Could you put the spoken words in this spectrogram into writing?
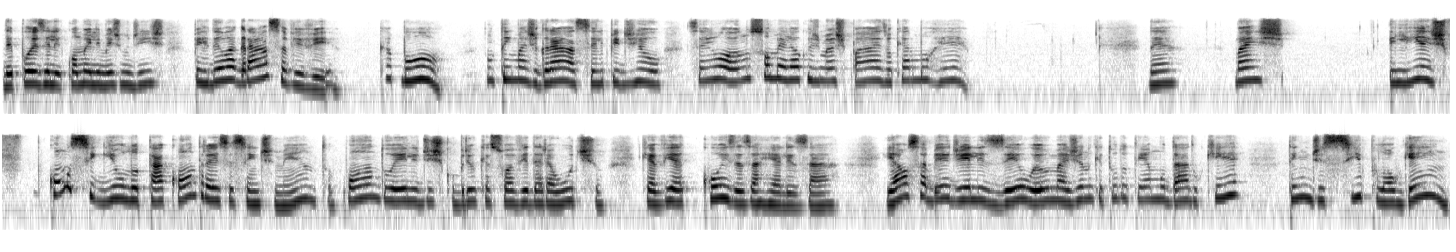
Depois ele, como ele mesmo diz, perdeu a graça viver. Acabou. Não tem mais graça. Ele pediu: Senhor, eu não sou melhor que os meus pais, eu quero morrer. Né? Mas Elias conseguiu lutar contra esse sentimento quando ele descobriu que a sua vida era útil, que havia coisas a realizar. E ao saber de Eliseu, eu imagino que tudo tenha mudado. O quê? Tem um discípulo, alguém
